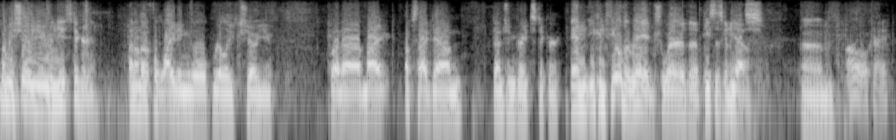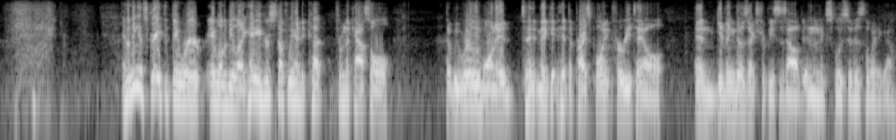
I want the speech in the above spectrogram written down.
Let me show It's a you. new sticker. I don't know if the lighting will really show you, but uh, my upside down dungeon grate sticker. And you can feel the ridge where the piece is going to Yes. go. Um, Oh, okay. and I think it's great that they were able to be like, hey, here's stuff we had to cut from the castle that we really wanted to make it hit the price point for retail, and giving those extra pieces out in an exclusive is the way to go.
